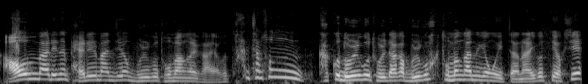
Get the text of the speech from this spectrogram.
아홉 마리는 배를 만지면 물고 도망을 가요. 한참 손 갖고 놀고 돌다가 물고 확 도망가는 경우 있잖아. 이것도 역시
